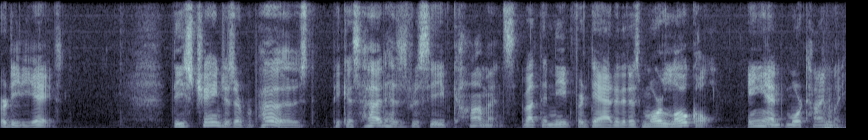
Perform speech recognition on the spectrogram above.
or DDAs. These changes are proposed because HUD has received comments about the need for data that is more local and more timely.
